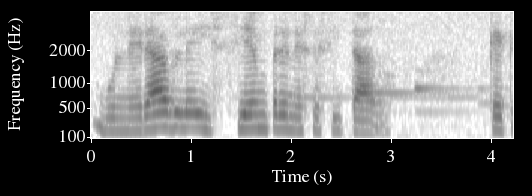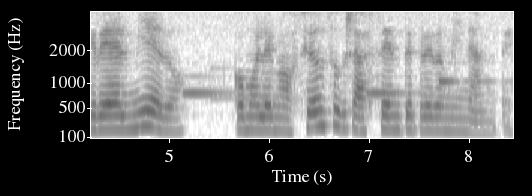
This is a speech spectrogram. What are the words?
vulnerable y siempre necesitado, que crea el miedo como la emoción subyacente predominante.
